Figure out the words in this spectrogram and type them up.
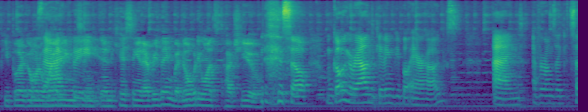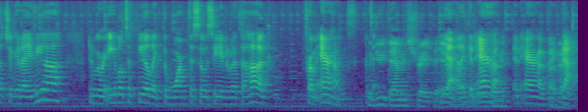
people are going to weddings and, and kissing and everything, but nobody wants to touch you. so I'm going around giving people air hugs, and everyone's like, it's such a good idea. And we were able to feel like the warmth associated with the hug from air hugs. Could you demonstrate the air yeah, like an air hug, an air hug like Okay. that.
